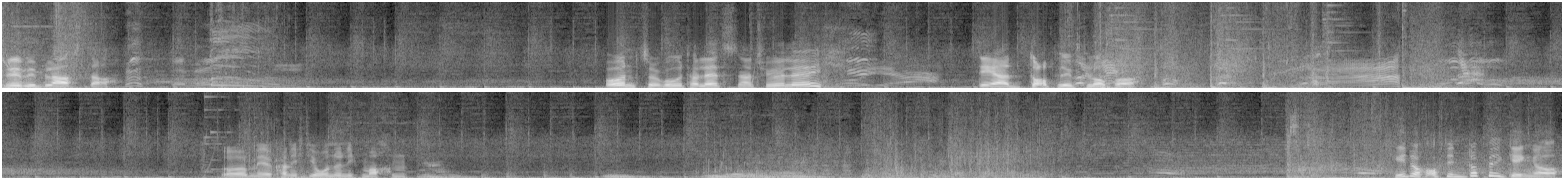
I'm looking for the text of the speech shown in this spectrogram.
Baby Blaster. Und zu guter Letzt natürlich der Doppelklopper. So, mehr kann ich die Runde nicht machen. Geh doch auf den Doppelgänger.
